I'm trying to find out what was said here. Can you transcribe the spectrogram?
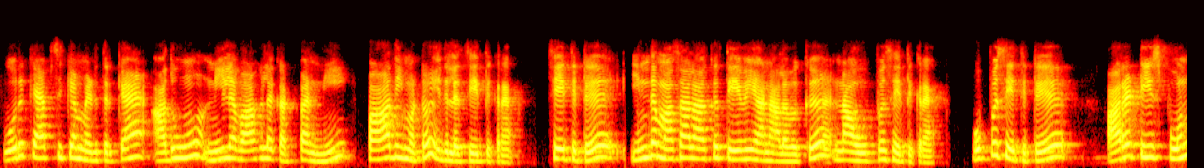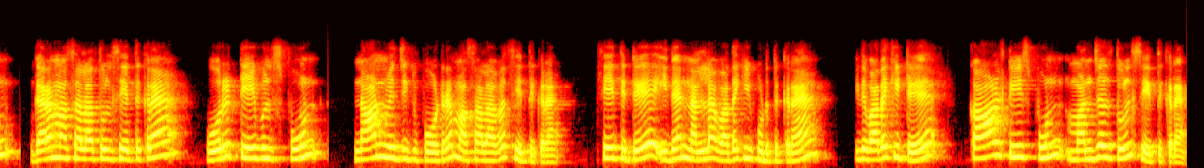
ஒரு கேப்சிகம் எடுத்திருக்கேன். அதுவும் நீல வாகுல கட் பண்ணி பாதி மட்டும் இதுல சேர்த்துக்கிறேன். சேர்த்துட்டு இந்த மசாலாக்கு தேவையான அளவுக்கு நான் உப்பு சேர்த்துக்கிறேன். உப்பு சேர்த்துட்டு அரை டீஸ்பூன் கரம் மசாலா தூள் சேர்த்துக்கிறேன். ஒரு டேபிள் ஸ்பூன் நான்வெஜ்ஜுக்கு போடுற மசாலாவை சேர்த்துக்கிறேன். சேர்த்துட்டு இதை நல்லா வதக்கி கொடுத்துக்கிறேன். இது வதக்கிட்டு கால் டீஸ்பூன் மஞ்சள் தூள் சேர்த்துக்கிறேன்.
